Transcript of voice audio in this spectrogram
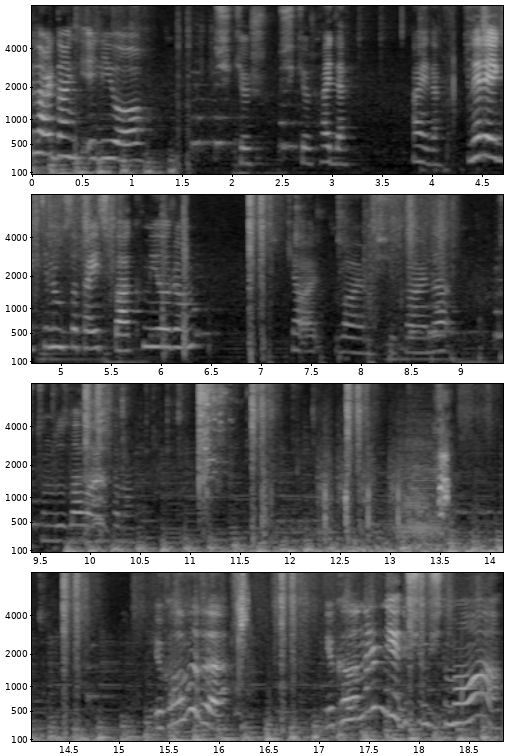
Nerelerden geliyor? Şükür, şükür. Hadi. Haydi. Nereye gittiğini bu sefer hiç bakmıyorum. Kar varmış yukarıda. Kutumuzda var tamam. Yakalamadı. Yakalanırım diye düşünmüştüm ama.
